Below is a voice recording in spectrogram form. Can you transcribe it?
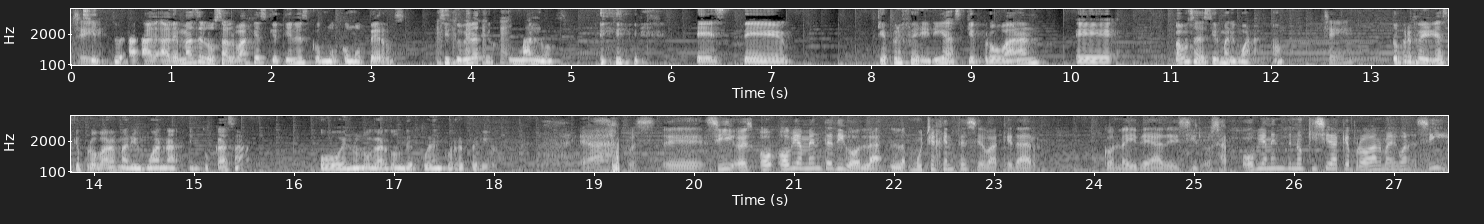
si tú- a- además de los salvajes que tienes como, como perros, si tuvieras hijos humanos, este, ¿qué preferirías? Que probaran, eh, vamos a decir marihuana, ¿no? Sí. ¿Tú preferirías que probaran marihuana en tu casa o en un lugar donde pueden correr peligro? Ah, pues eh, sí, es, o- obviamente digo, la, la- mucha gente se va a quedar con la idea de decir, o sea, obviamente no quisiera que probaran marihuana, sí,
